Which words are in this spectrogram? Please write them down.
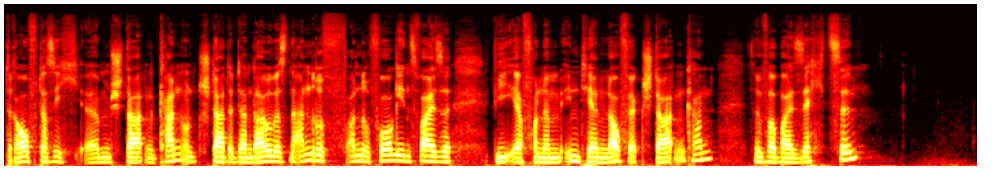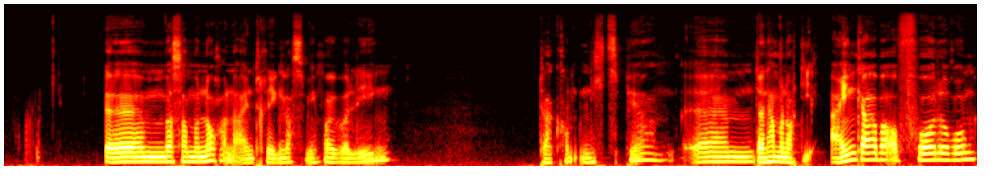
drauf, dass ich ähm, starten kann und startet dann darüber. Das ist eine andere, andere Vorgehensweise, wie er von einem internen Laufwerk starten kann. Sind wir bei 16. Ähm, was haben wir noch an Einträgen? Lass mich mal überlegen. Da kommt nichts mehr. Ähm, dann haben wir noch die Eingabeaufforderung,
